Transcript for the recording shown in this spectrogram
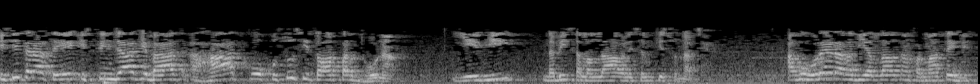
اسی طرح سے استنجا کے بعد ہاتھ کو خصوصی طور پر دھونا، یہ بھی نبی صلی اللہ علیہ وسلم کی سنت ہے۔ ابو حریر رضی اللہ عنہ فرماتے ہیں،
